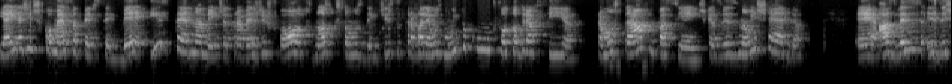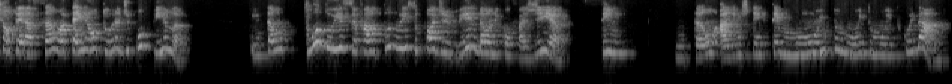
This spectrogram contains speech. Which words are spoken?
E aí a gente começa a perceber externamente, através de fotos, nós que somos dentistas, trabalhamos muito com fotografia, para mostrar para o paciente que às vezes não enxerga. É, às vezes existe alteração até em altura de pupila. Então, tudo isso, você fala, tudo isso pode vir da onicofagia? Sim, então, a gente tem que ter muito, muito, muito cuidado.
